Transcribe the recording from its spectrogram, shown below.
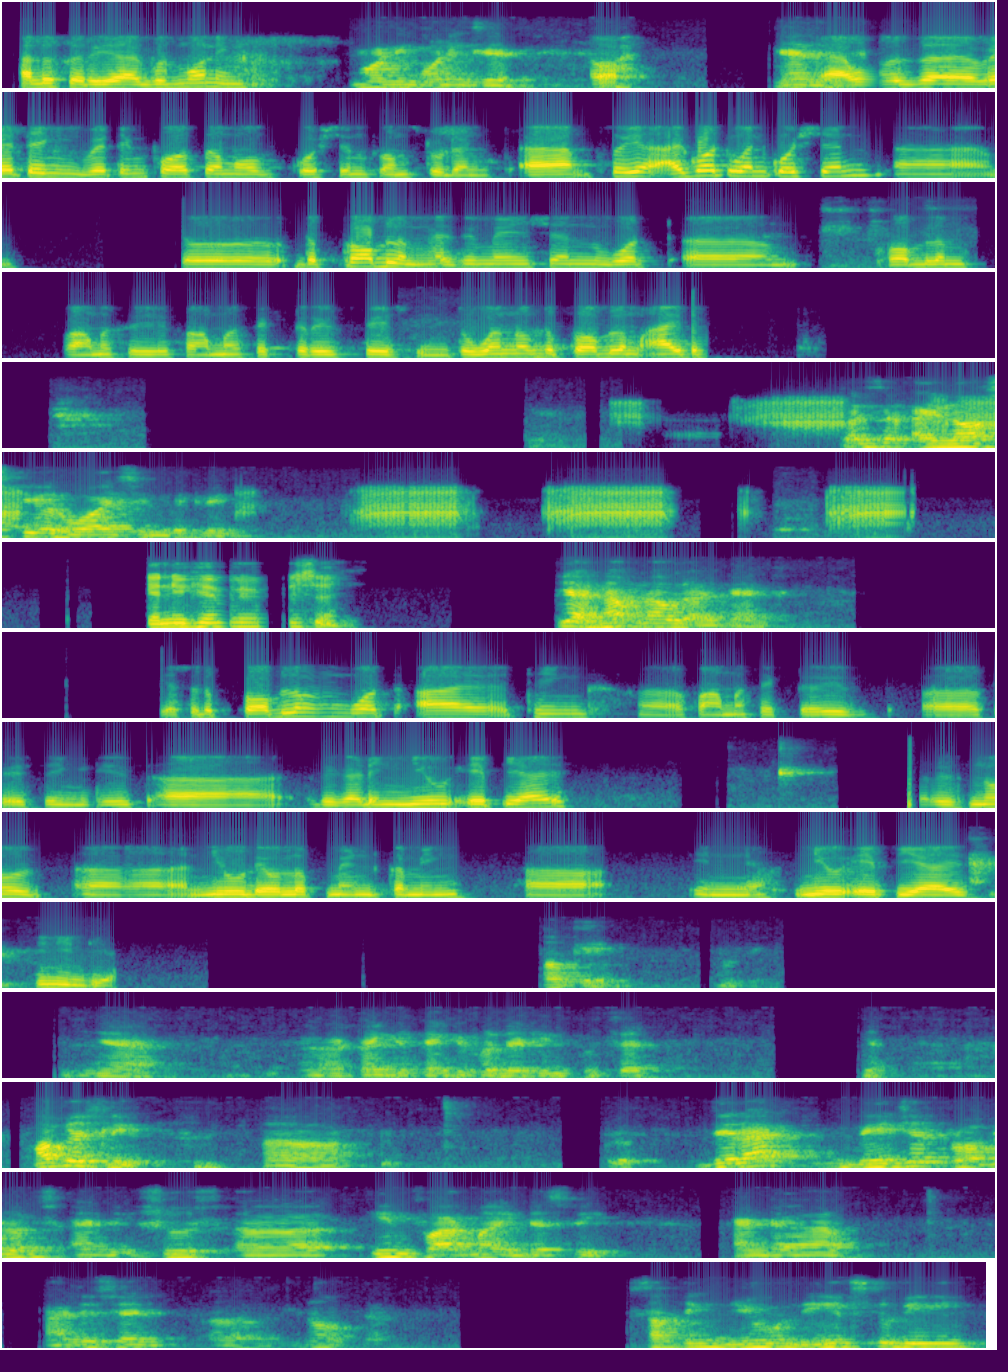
Hello, sir. Yeah, good morning. morning, morning, sir. Oh, Yeah, yeah, I was uh, waiting, waiting for some of question from students. Um, so yeah, I got one question. Um, so the problem, as you mentioned, what um, problems pharmacy, pharma sector is facing. So one of the problem I well, sir, I lost your voice in between. Can you hear me, sir? Yeah, now, now I can. Yeah, so the problem what I think uh, pharma sector is uh, facing is uh, regarding new APIs. There is no uh, new development coming uh, in new APIs in India. Okay. okay. Yeah. Uh, thank you. Thank you for that input, sir. Yeah. Obviously, uh, there are major problems and issues uh, in pharma industry, and uh, as you said, you know, something new needs to be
